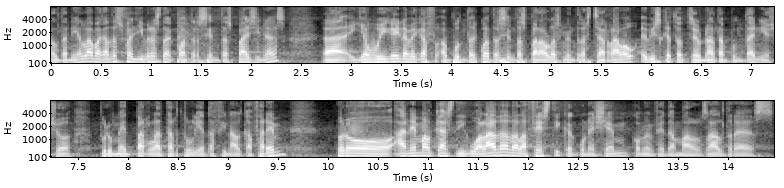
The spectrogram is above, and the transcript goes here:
El Daniel a vegades fa llibres de 400 pàgines eh, i avui gairebé que ha apuntat 400 paraules mentre xerràveu. He vist que tots heu anat apuntant i això promet per la tertulieta final que farem, però anem al cas d'Igualada de la Festi, que coneixem, com hem fet amb els altres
